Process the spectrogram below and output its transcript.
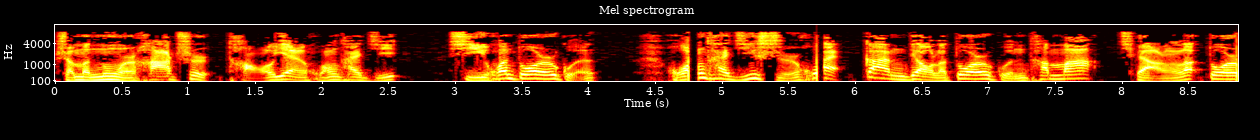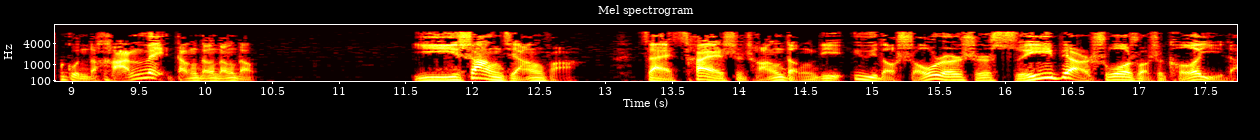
什么努尔哈赤讨厌皇太极，喜欢多尔衮；皇太极使坏，干掉了多尔衮他妈，抢了多尔衮的汗位，等等等等。以上讲法，在菜市场等地遇到熟人时，随便说说是可以的。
